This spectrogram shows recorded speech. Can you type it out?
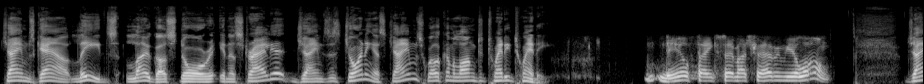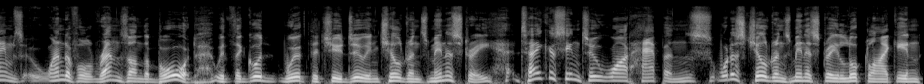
James Gow leads Logosdor in Australia. James is joining us. James, welcome along to 2020. Neil, thanks so much for having me along. James, wonderful runs on the board with the good work that you do in children's ministry. Take us into what happens. What does children's ministry look like in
